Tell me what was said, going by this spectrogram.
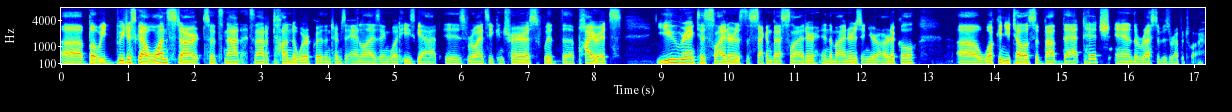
uh, but we we just got one start, so it's not it's not a ton to work with in terms of analyzing what he's got. Is Roansy Contreras with the Pirates? You ranked his slider as the second best slider in the minors in your article. Uh, what can you tell us about that pitch and the rest of his repertoire?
